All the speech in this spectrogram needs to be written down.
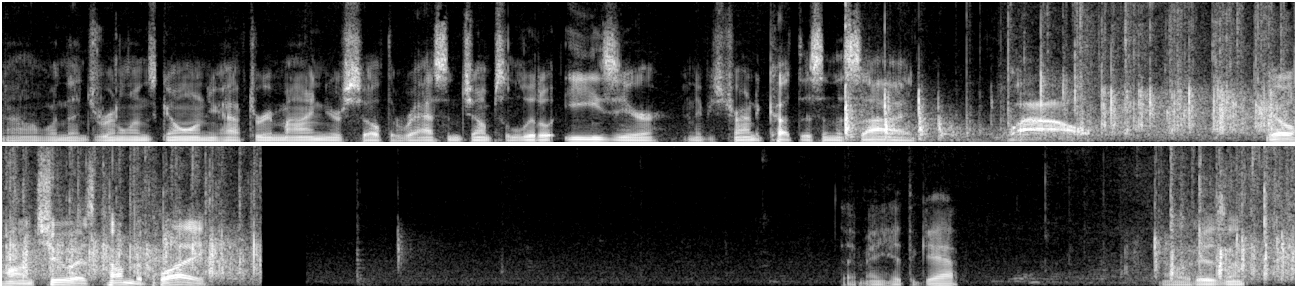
Now, when the adrenaline's going, you have to remind yourself the Rasson jumps a little easier. And if he's trying to cut this in the side, wow. Johann Chua has come to play. That may hit the gap. No, it isn't. I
